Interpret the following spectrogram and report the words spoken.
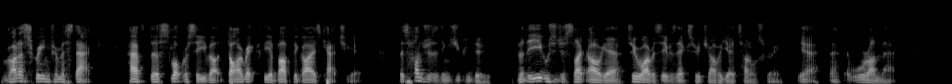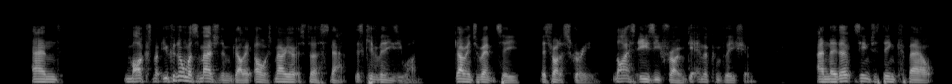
run a screen from a stack. Have the slot receiver directly above the guys catching it. There's hundreds of things you can do. But the Eagles are just like, oh yeah, two wide receivers next to each other, yeah, tunnel screen. Yeah, we'll run that. And Marcus, you can almost imagine him going, oh, it's Mariota's first snap. Let's give him an easy one. Go into empty. Let's run a screen. Nice, easy throw. Get him a completion. And they don't seem to think about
